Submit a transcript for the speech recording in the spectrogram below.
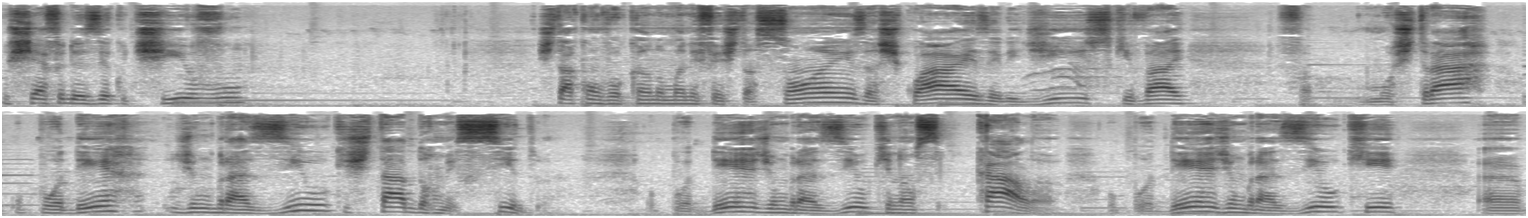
o chefe do executivo está convocando manifestações, as quais ele diz que vai mostrar o poder de um Brasil que está adormecido, o poder de um Brasil que não se cala, o poder de um Brasil que uh,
